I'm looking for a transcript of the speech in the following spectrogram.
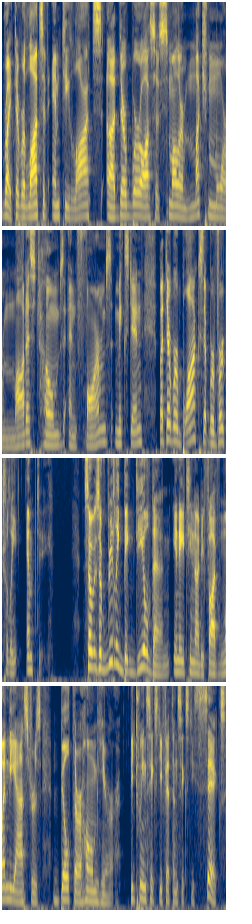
Right, there were lots of empty lots. Uh, there were also smaller, much more modest homes and farms mixed in, but there were blocks that were virtually empty. So it was a really big deal then in 1895 when the Astors built their home here between 65th and 66.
